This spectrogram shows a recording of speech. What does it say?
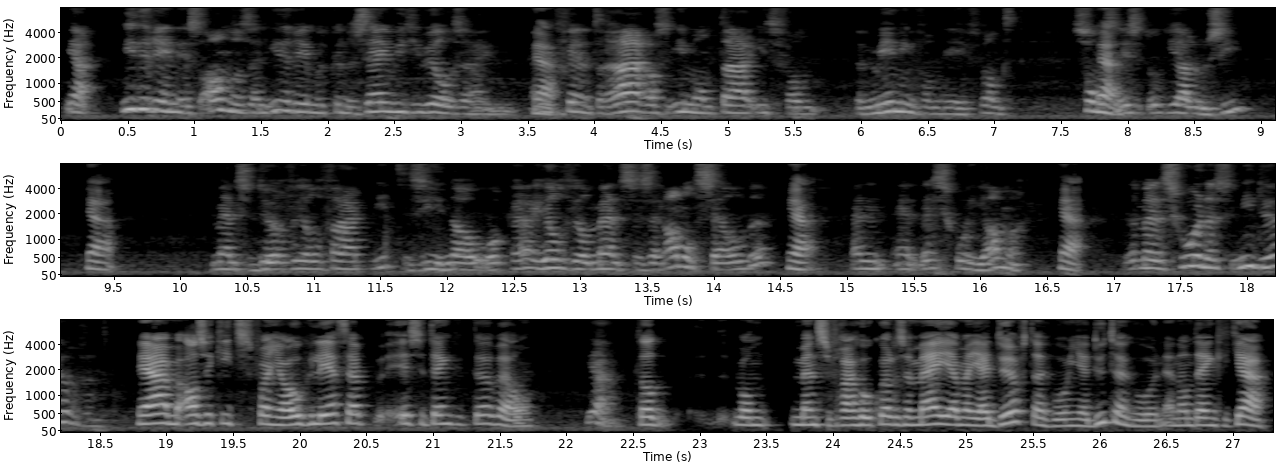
ja, iedereen is anders en iedereen moet kunnen zijn wie hij wil zijn. En Ja. ik vind het raar als iemand daar iets van een mening van heeft. Want soms Ja. is het ook jaloezie. Ja. Mensen durven heel vaak niet. Dat zie je nou ook. Hè? Heel veel mensen zijn allemaal hetzelfde. Ja. En, en dat is gewoon jammer. Ja. Maar het is gewoon dus niet durven. Ja, maar als ik iets van jou geleerd heb, is het denk ik dat wel. Ja, Dat, want mensen vragen ook wel eens aan mij, ja, maar jij durft dat gewoon, jij doet dat gewoon. En dan denk ik, ja,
